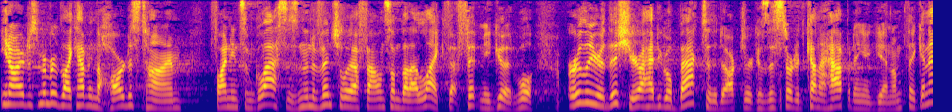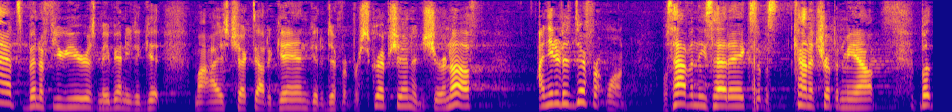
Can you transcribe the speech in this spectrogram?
you know, I just remembered like having the hardest time finding some glasses. And then eventually I found some that I liked that fit me good. Well, earlier this year I had to go back to the doctor because this started kind of happening again. I'm thinking, eh, it's been a few years. Maybe I need to get my eyes checked out again, get a different prescription. And sure enough, I needed a different one was having these headaches. It was kind of tripping me out. But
